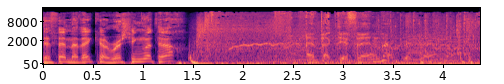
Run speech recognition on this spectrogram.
Impact FM avec Rushing Water. Impact FM.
